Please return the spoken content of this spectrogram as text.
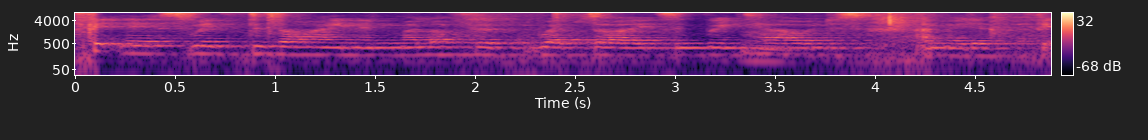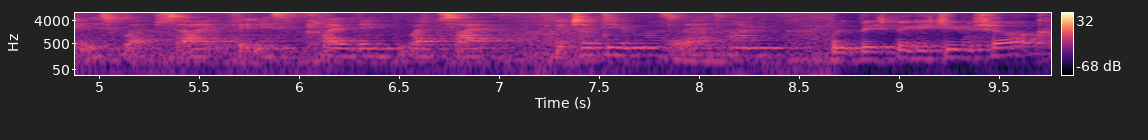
fitness with design and my love for websites and retail, and just I made a, a fitness website, fitness clothing website, which I do in my spare time. Would it be as big as Gymshark?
